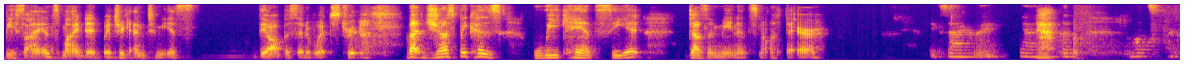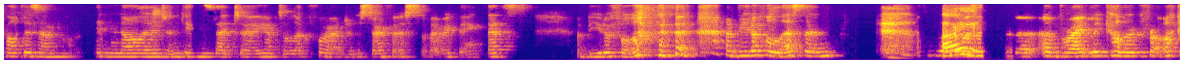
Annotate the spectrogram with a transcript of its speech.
be science minded, which again to me is the opposite of what's true. But just because we can't see it doesn't mean it's not there. Exactly. Yeah. yeah. Occultism, hidden knowledge, and things that uh, you have to look for under the surface of everything. That's a beautiful, a beautiful lesson. I, a, a, brightly colored frog.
